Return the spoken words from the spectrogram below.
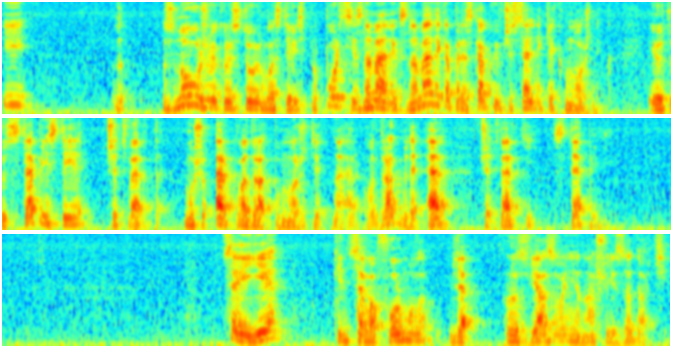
І знову ж використовуємо властивість пропорції. Знаменник знаменника перескакує в чисельник як множник. І отут степінь стає четверта. Тому що r квадрат помножити на r квадрат буде r в четвертій степені. Це і є кінцева формула для розв'язування нашої задачі.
